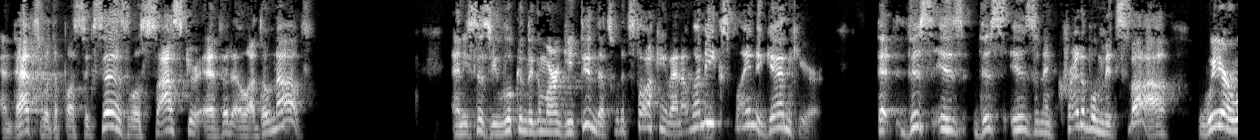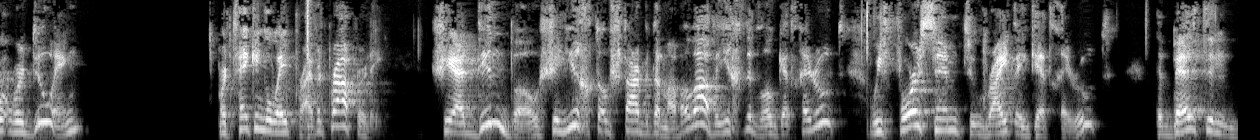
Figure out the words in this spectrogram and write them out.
And that's what the Pasuk says, Lo sasker eved el adonav. And he says, you look in the Gemara Gittin, that's what it's talking about. Now let me explain again here that this is, this is an incredible mitzvah where what we're doing, we're taking away private property. We force him to write a get cherut. The Bezdin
